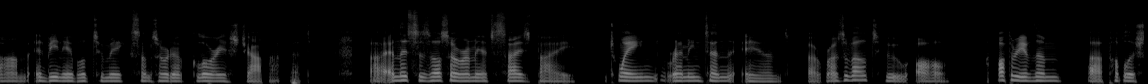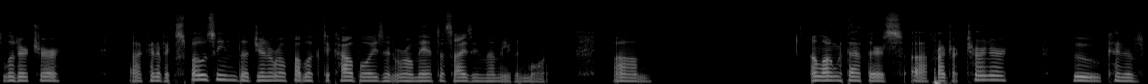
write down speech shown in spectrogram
um, and being able to make some sort of glorious job out of it. Uh, and this is also romanticized by Twain, Remington, and uh, Roosevelt, who all, all three of them uh, publish literature, uh, kind of exposing the general public to cowboys and romanticizing them even more. Um, along with that, there's uh, Frederick Turner, who kind of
